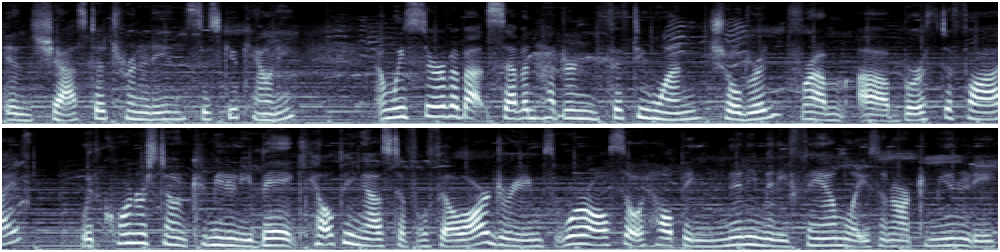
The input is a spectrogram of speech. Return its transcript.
in Shasta, Trinity, and Siskiyou County. And we serve about 751 children from uh, birth to five. With Cornerstone Community Bank helping us to fulfill our dreams, we're also helping many, many families in our community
